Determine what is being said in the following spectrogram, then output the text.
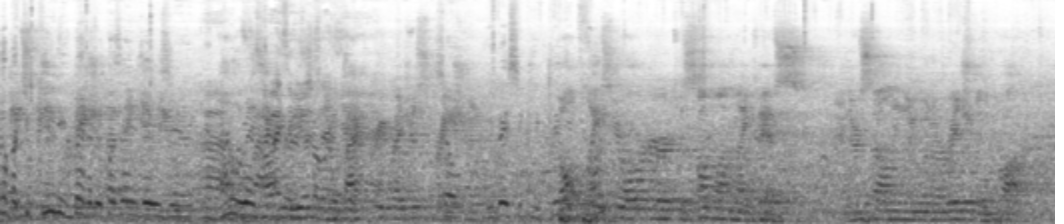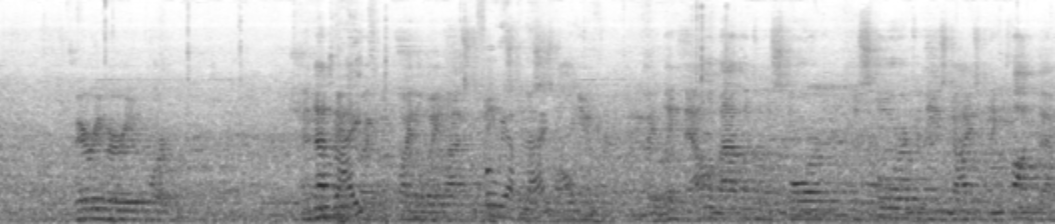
No, but you clean it better because there there is a, a blue I see residue. you're over saying. there. Factory So registration. you basically clean Don't it. place your order to someone like this, and they're selling you an original product. Very, very important. And that Right. right, by the way, last Before week, we apply. this all new. I linked Alabama to the store, the store to these guys, and they caught them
